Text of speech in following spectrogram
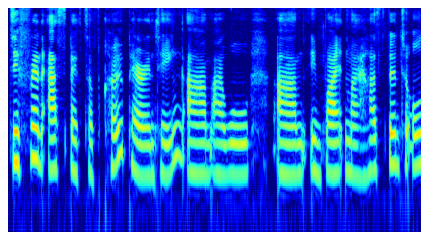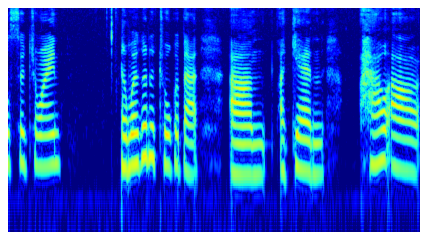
different aspects of co-parenting. Um, I will um, invite my husband to also join, and we're going to talk about um, again how our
